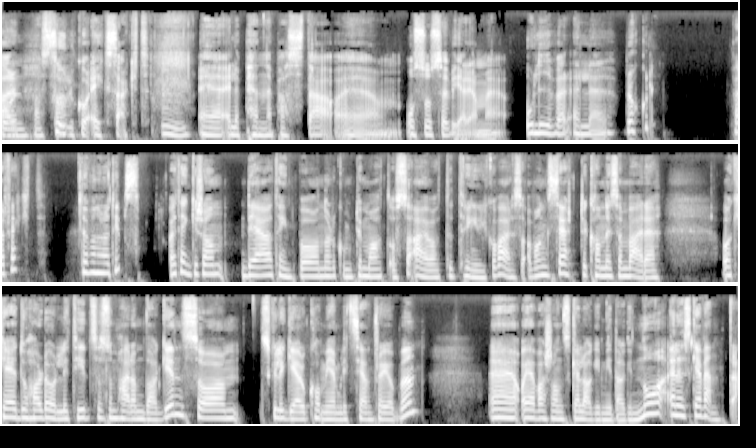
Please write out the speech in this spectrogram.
Fullkornpasta. Fullkorn, exakt. Mm. Eh, eller pennepasta. Eh, och så serverar jag med oliver eller broccoli. Perfekt. Det var några tips. Og jeg tenker sånn, Det jeg har tenkt på når det kommer til mat, også er jo at det trenger ikke å være så avansert. Det kan liksom være ok, du har dårlig tid, sånn som her om dagen, så skulle Georg komme hjem litt sent fra jobben. Eh, og jeg var sånn, skal jeg lage middagen nå, eller skal jeg vente?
